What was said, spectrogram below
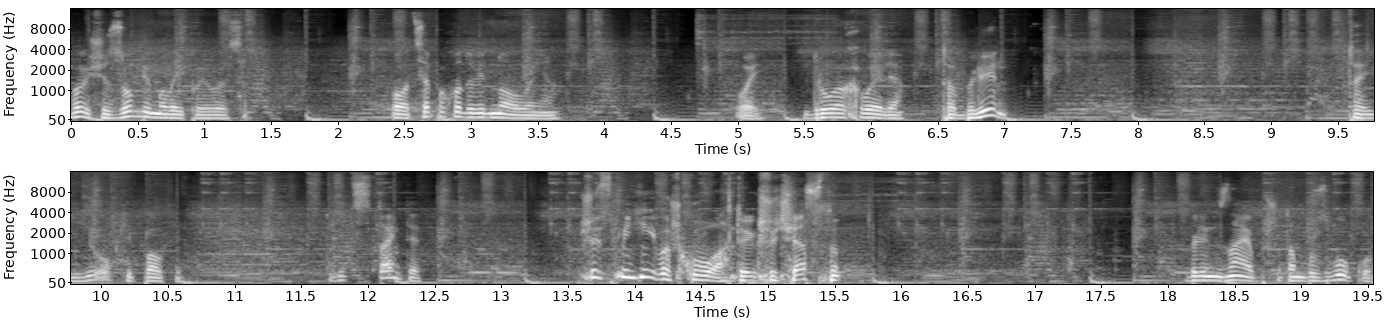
Ой, ще зомбі малий появився. О, це походу відновлення. Ой, друга хвиля. Та блін. Та йолки-палки. Відстаньте. Щось мені важкувато, якщо чесно. Блін, не знаю, що там по звуку.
